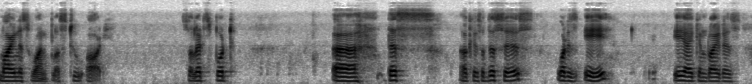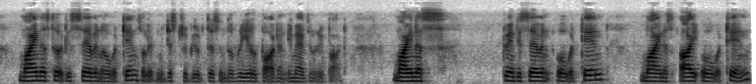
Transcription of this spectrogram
minus 1 plus 2i so let's put uh, this okay so this is what is a? A I can write as minus 37 over 10 so let me distribute this in the real part and imaginary part. Minus 27 over 10 minus i over 10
